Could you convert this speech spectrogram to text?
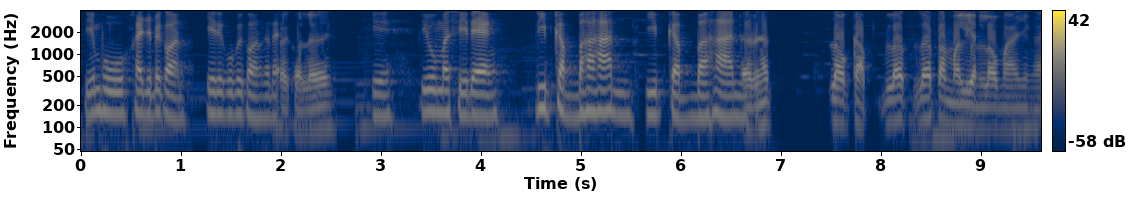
สีชมพูใครจะไปก่อนเอเดี๋ยวกูไปก่อนก็ได้ไปก่อนเลยโอเคพี่อุ้มมาสีแดง รีบกลับบ้านรีบกลับบ้านเดี๋ยวนะเรากลับแล้วแล้วตอนมาเรียนเรามายังไง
